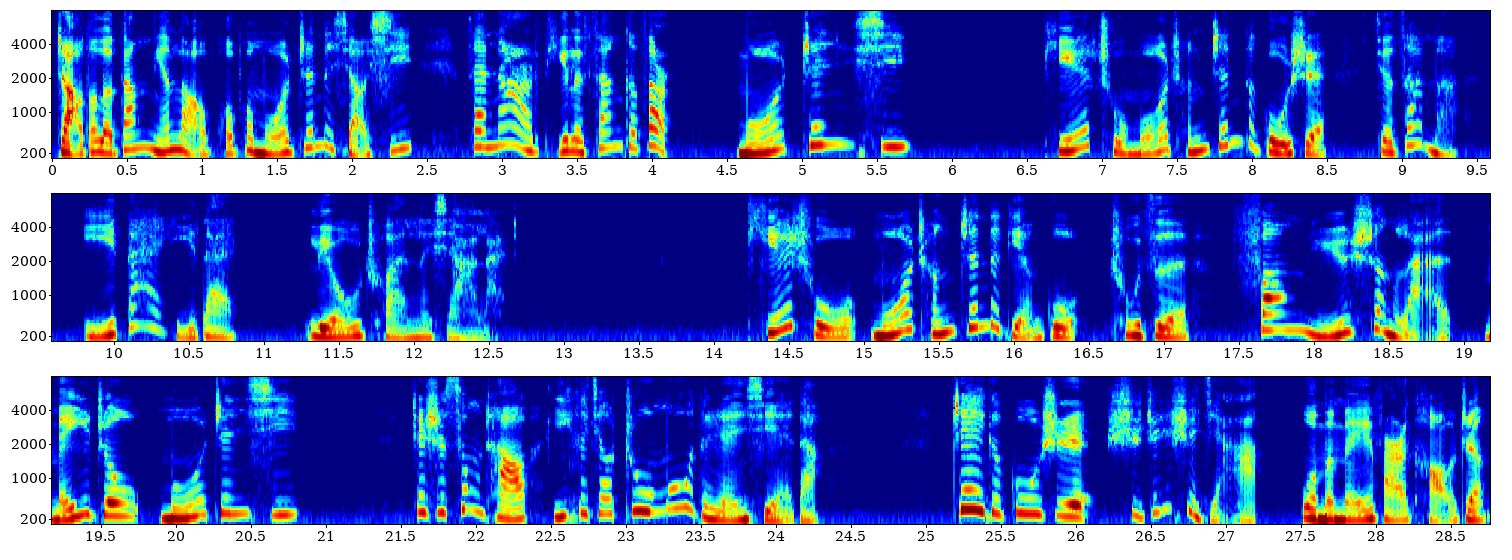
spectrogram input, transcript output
找到了当年老婆婆磨针的小溪，在那儿提了三个字儿：“磨针溪”。铁杵磨成针的故事。就这么一代一代流传了下来。铁杵磨成针的典故出自《方舆胜览·梅州磨针溪》，这是宋朝一个叫祝穆的人写的。这个故事是真是假，我们没法考证。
